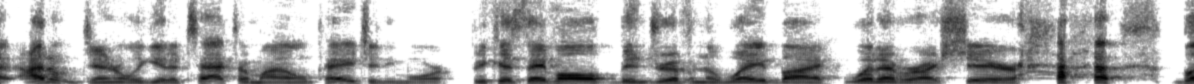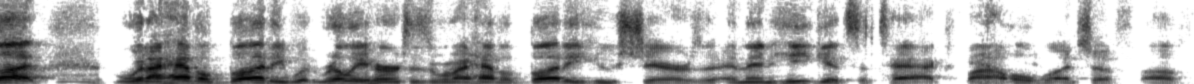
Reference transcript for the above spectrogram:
I, I, don't generally get attacked on my own page anymore because they've all been driven away by whatever I share. but when I have a buddy, what really hurts is when I have a buddy who shares it and then he gets attacked by a whole bunch of, of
